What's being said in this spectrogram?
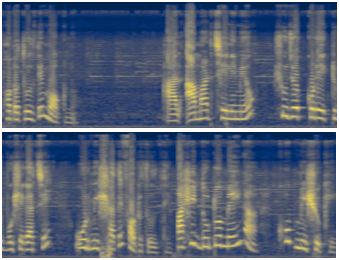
ফটো তুলতে মগ্ন। আর আমার ছেলে মেয়েও সুযোগ করে একটু বসে গেছে উর্মির সাথে ফটো তুলতে। মাসির দুটো মেয়েই না, খুব মিশুকে।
